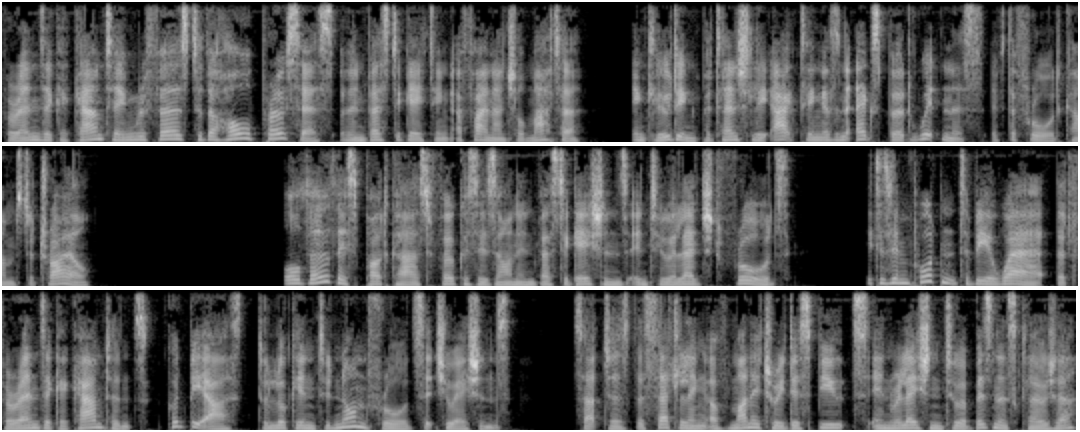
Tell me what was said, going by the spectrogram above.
Forensic accounting refers to the whole process of investigating a financial matter, including potentially acting as an expert witness if the fraud comes to trial. Although this podcast focuses on investigations into alleged frauds, it is important to be aware that forensic accountants could be asked to look into non fraud situations, such as the settling of monetary disputes in relation to a business closure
